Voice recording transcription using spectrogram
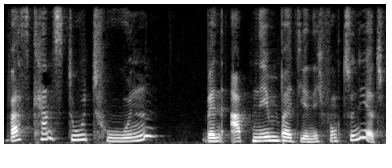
was kannst du tun, wenn Abnehmen bei dir nicht funktioniert?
